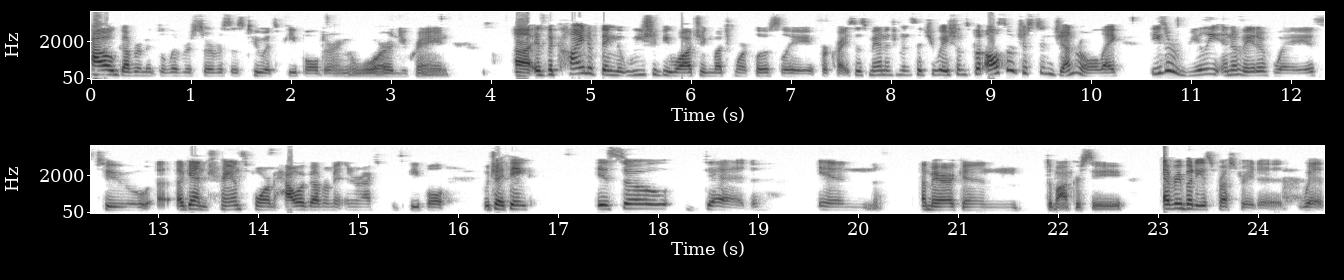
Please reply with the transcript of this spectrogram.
how government delivers services to its people during the war in ukraine uh, is the kind of thing that we should be watching much more closely for crisis management situations, but also just in general. Like, these are really innovative ways to, uh, again, transform how a government interacts with its people, which I think is so dead in American democracy, everybody is frustrated with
